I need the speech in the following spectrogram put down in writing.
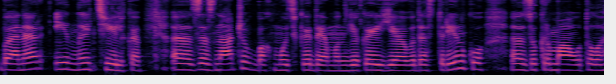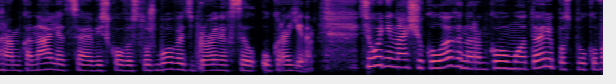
БНР і не тільки, Е, зазначив Бахмутський демон, який веде сторінку, зокрема у телеграм-каналі. Це військовослужбовець збройних сил України. Сьогодні наші колеги на ранковому етері поспілкувалися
